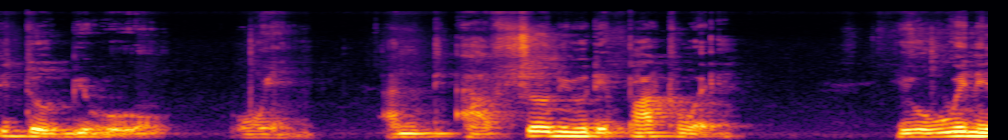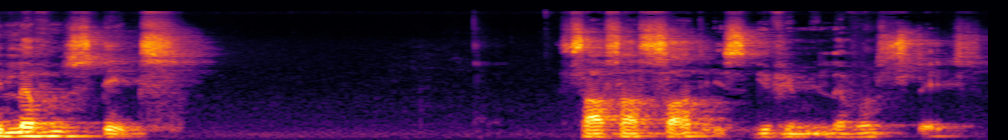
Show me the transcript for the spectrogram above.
P2B will win. And I've shown you the pathway. He will win 11 states South South South is him 11 states.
